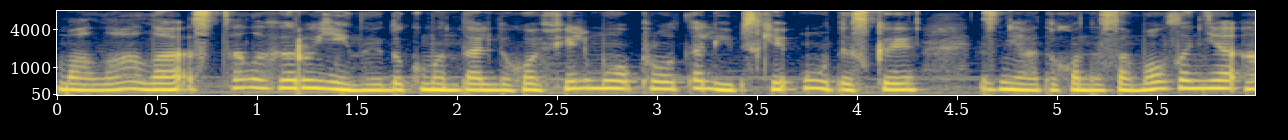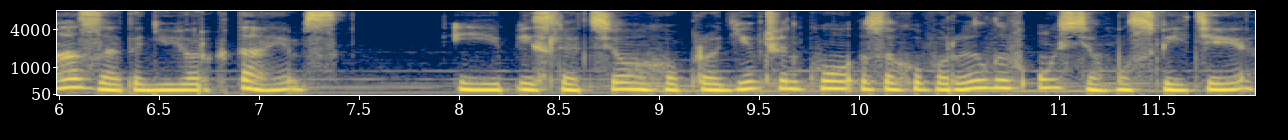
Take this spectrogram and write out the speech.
Малала стала героїною документального фільму про талібські утиски, знятого на замовлення газети Нью-Йорк Таймс. І після цього про дівчинку заговорили в усьому світі.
